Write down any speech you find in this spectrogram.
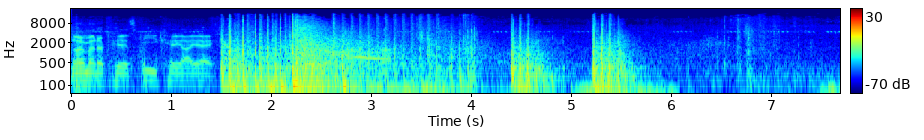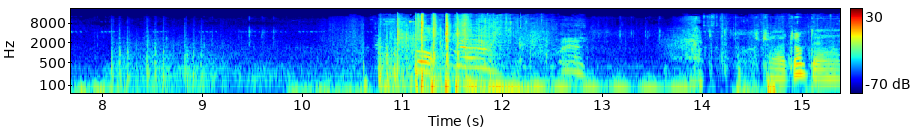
Nomad appears EKIA. Try to jump down.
